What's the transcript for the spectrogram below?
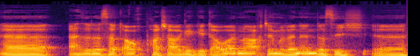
Äh, also das hat auch ein paar Tage gedauert nach dem Rennen, dass ich äh,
